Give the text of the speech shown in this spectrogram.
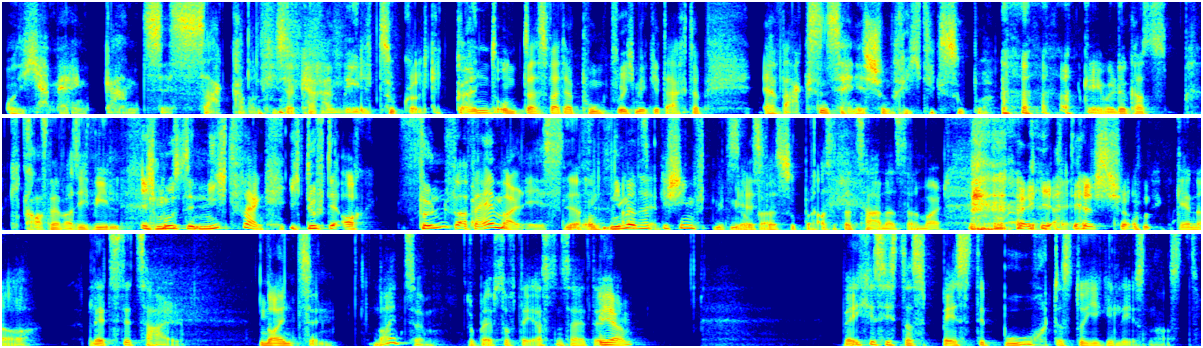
Und ich habe mir ein ganzes Sackerl dieser Karamellzuckerl gegönnt und das war der Punkt, wo ich mir gedacht habe, Erwachsensein ist schon richtig super. okay, weil du kannst, ich kaufe mir, was ich will. Ich musste nicht fragen. Ich durfte auch fünf auf einmal essen ja, und niemand hat geschimpft mit mir. Super. Es war super. Außer der Zahnarzt einmal. ja, der schon. Genau. Letzte Zahl. 19. 19. Du bleibst auf der ersten Seite. Ja. Welches ist das beste Buch, das du je gelesen hast?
